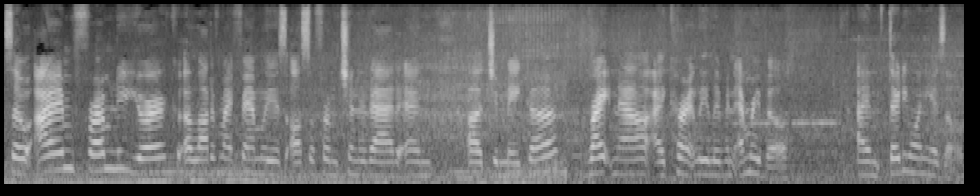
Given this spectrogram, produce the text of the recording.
So I'm from New York. A lot of my family is also from Trinidad and uh, Jamaica. Right now, I currently live in Emeryville. I'm 31 years old.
